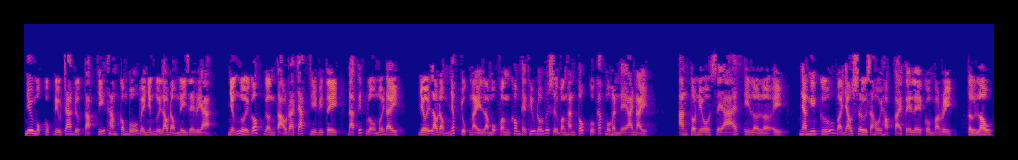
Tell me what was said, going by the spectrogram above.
như một cuộc điều tra được tạp chí Tham công bố về những người lao động Nigeria, những người gốc gần tạo ra chat GPT, đã tiết lộ mới đây. Giới lao động nhất chuột này là một phần không thể thiếu đối với sự vận hành tốt của các mô hình AI này. Antonio Casilli, nhà nghiên cứu và giáo sư xã hội học tại Telecom Paris, từ lâu,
